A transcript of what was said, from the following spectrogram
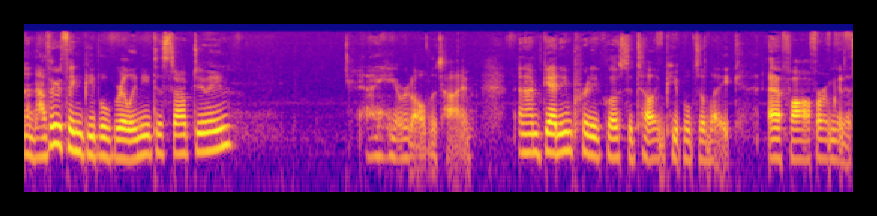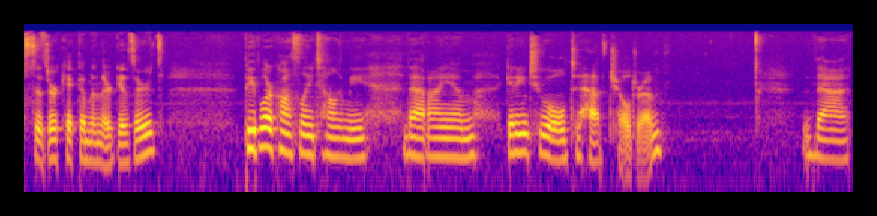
Another thing people really need to stop doing, and I hear it all the time, and I'm getting pretty close to telling people to like F off or I'm going to scissor kick them in their gizzards. People are constantly telling me that I am getting too old to have children, that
